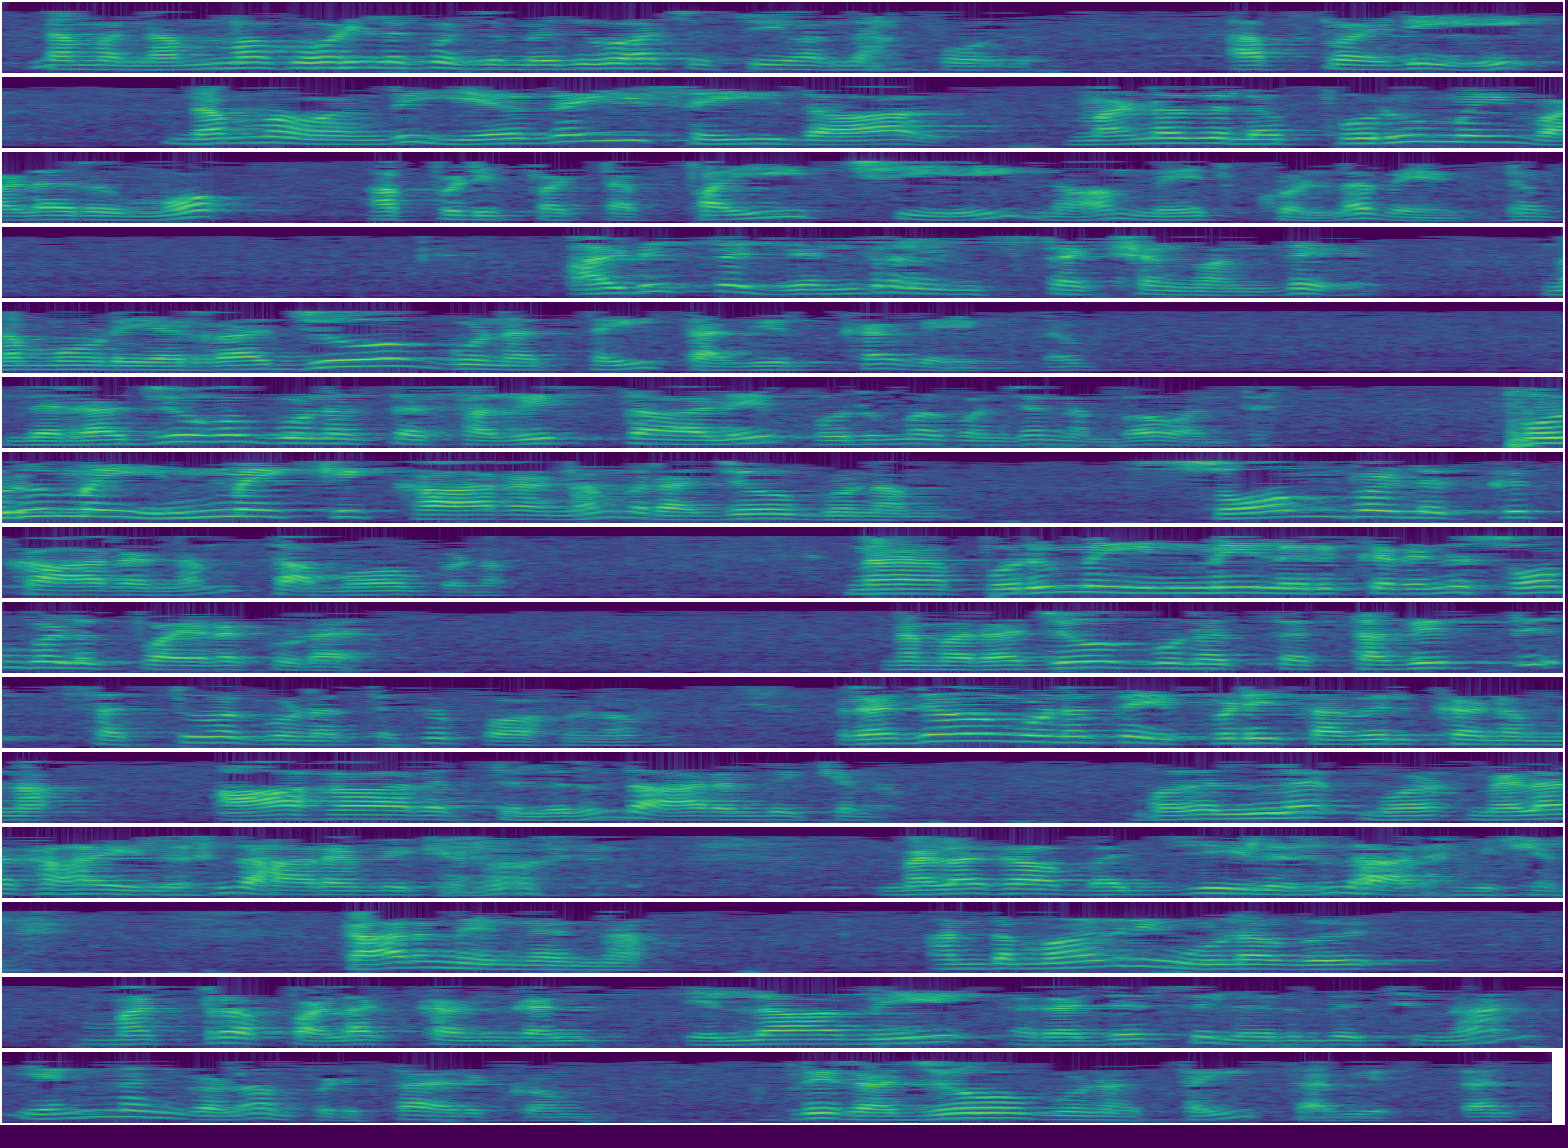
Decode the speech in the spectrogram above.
நம்ம நம்ம கோயில கொஞ்சம் மெதுவா சுத்தி வந்தா போதும். அப்படி நம்ம வந்து எதை செய்தால் மனதுல பொறுமை வளருமோ அப்படிப்பட்ட பயிற்சியை நாம் மேற்கொள்ள வேண்டும். அடுத்த ஜெனரல் இன்ஸ்ட்ரக்ஷன் வந்து நம்முடைய ரஜோ குணத்தை தவிர்க்க வேண்டும். இந்த ரஜோ குணத்தை தவிர்த்தாலே பொறுமை கொஞ்சம் நம்ம வந்து. பொறுமை இன்மைக்கு காரணம் ரஜோகுணம் சோம்பலுக்கு காரணம் தமோ குணம். நான் பொறுமை இன்மையில் இருக்கிறேன்னு சோம்பலுக்கு போயிடக்கூடாது. நம்ம ரஜோ குணத்தை தவிர்த்து சத்துவ குணத்துக்கு போகணும். ரஜோ குணத்தை எப்படி தவிர்க்கணும்னா ஆகாரத்திலிருந்து ஆரம்பிக்கணும். முதல்ல மிளகாயிலிருந்து ஆரம்பிக்கணும். மிளகா பஜ்ஜியிலிருந்து ஆரம்பிக்கணும். காரணம் என்னன்னா அந்த மாதிரி உணவு மற்ற பழக்கங்கள் எல்லாமே ரஜஸில் இருந்துச்சுன்னா எண்ணங்களும் அப்படித்தான் இருக்கும். அப்படி ரஜோகுணத்தை தவிர்த்தல்.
